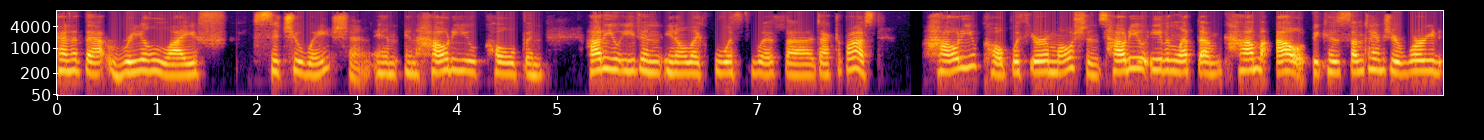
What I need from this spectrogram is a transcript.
kind of that real life situation and and how do you cope and how do you even you know like with with uh, dr boss how do you cope with your emotions how do you even let them come out because sometimes you're worried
